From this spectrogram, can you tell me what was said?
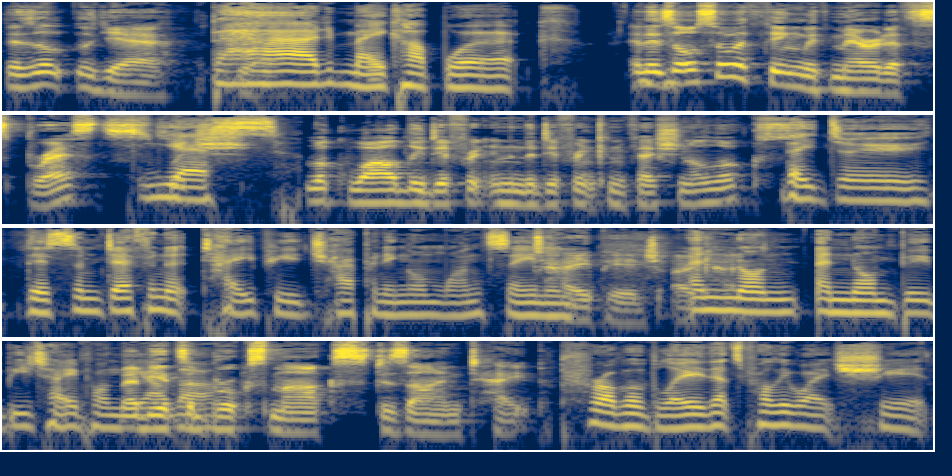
There's a yeah. Bad makeup work. And there's also a thing with Meredith's breasts, Yes. which look wildly different in the different confessional looks. They do. There's some definite tapage happening on one scene and, okay. and non and non booby tape on Maybe the other. Maybe it's a. Brooks Marks design tape. Probably. That's probably why it's shit.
